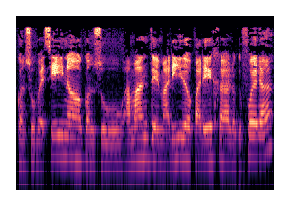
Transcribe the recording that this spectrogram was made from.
con sus vecinos, con su amante, marido, pareja, lo que fuera,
